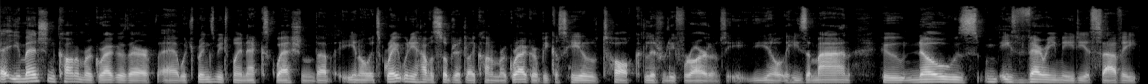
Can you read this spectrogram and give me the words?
Uh, you mentioned Conor McGregor there, uh, which brings me to my next question. That you know, it's great when you have a subject like Conor McGregor because he'll talk literally for Ireland. You know, he's a man who knows he's very media savvy.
